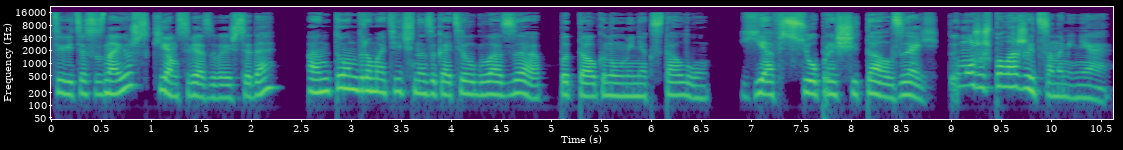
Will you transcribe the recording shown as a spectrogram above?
ты ведь осознаешь, с кем связываешься, да? Антон драматично закатил глаза, подтолкнул меня к столу. «Я все просчитал, Зай. Ты можешь положиться на меня.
